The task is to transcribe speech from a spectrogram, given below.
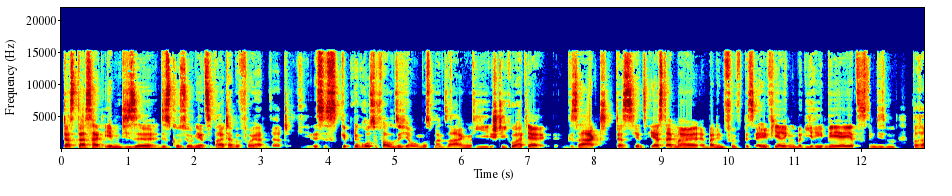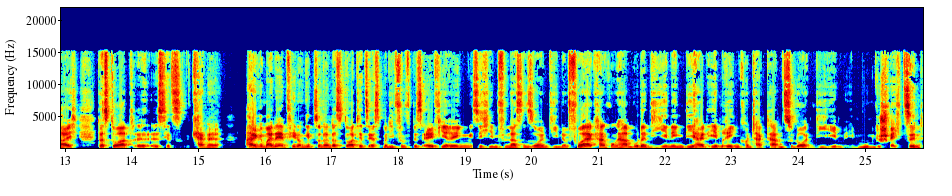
dass das halt eben diese Diskussion jetzt weiter befeuern wird. Es ist, gibt eine große Verunsicherung, muss man sagen. Die STIKO hat ja gesagt, dass jetzt erst einmal bei den fünf bis elfjährigen, über die reden wir ja jetzt in diesem Bereich, dass dort äh, es jetzt keine allgemeine Empfehlung gibt, sondern dass dort jetzt erstmal die fünf bis elfjährigen sich impfen lassen sollen, die eine Vorerkrankung haben oder diejenigen, die halt eben regen Kontakt haben zu Leuten, die eben immungeschwächt sind.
